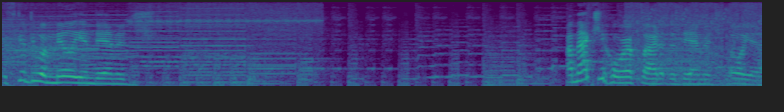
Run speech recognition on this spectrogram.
It's gonna do a million damage. I'm actually horrified at the damage. Oh yeah.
